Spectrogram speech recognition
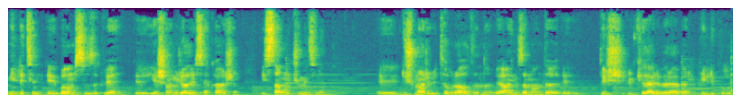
milletin e, bağımsızlık ve e, yaşama mücadelesine karşın İslam hükümetinin e, düşmanca bir tavır aldığını ve aynı zamanda e, dış ülkelerle beraber birlik olup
